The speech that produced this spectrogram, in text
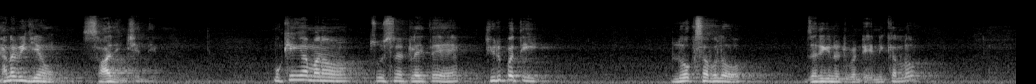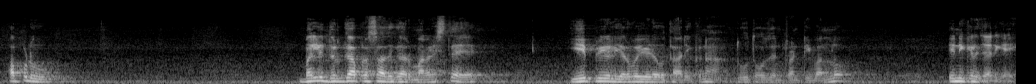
ఘన విజయం సాధించింది. ముఖ్యంగా మనం చూసినట్లయితే తిరుపతి లోక్సభలో జరిగినటువంటి ఎన్నికల్లో అప్పుడు బల్లి దుర్గాప్రసాద్ గారు మరణిస్తే ఏప్రిల్ ఇరవై ఏడవ తారీఖున టూ థౌజండ్ ట్వంటీ వన్లో ఎన్నికలు జరిగాయి.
